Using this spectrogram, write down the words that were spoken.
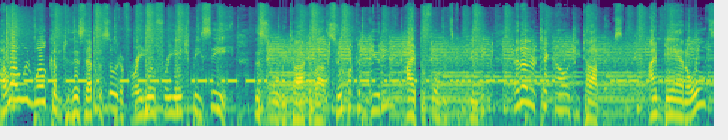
Hello and welcome to this episode of Radio Free HPC. This is where we talk about supercomputing, high performance computing, and other technology topics. I'm Dan Olds,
